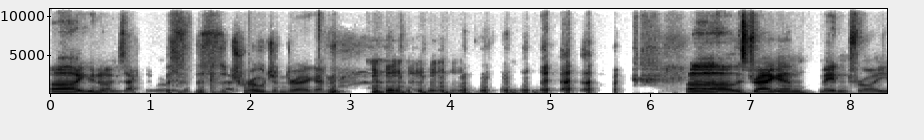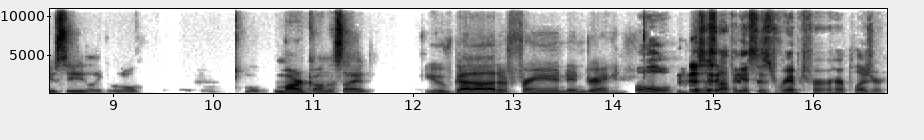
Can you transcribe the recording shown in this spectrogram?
uh, you know exactly where this we're is this is a Trojan dragon. uh, this dragon made in Troy. You see like a little, little mark on the side. You've got a friend in dragon. Oh, this esophagus is ribbed for her pleasure.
